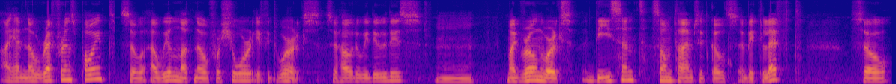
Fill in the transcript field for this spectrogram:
I have no reference point, so I will not know for sure if it works. So how do we do this? Mm. My drone works decent, sometimes it goes a bit left. So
